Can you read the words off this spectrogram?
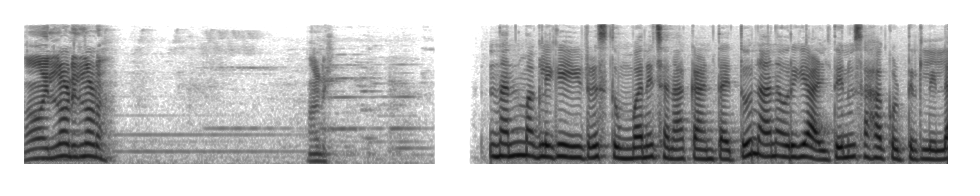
ಹಾಂ ಇಲ್ಲಿ ನೋಡಿ ಇಲ್ಲಿ ನೋಡು. ನೋಡಿ. ನನ್ನ ಮಗಳಿಗೆ ಈ ಡ್ರೆಸ್ ತುಂಬಾ ಚೆನ್ನಾಗಿ ಕಾಣ್ತಾ ಇತ್ತು. ನಾನು ಅವರಿಗೆ ಅಳತೆನೂ ಸಹ ಕೊಟ್ಟಿರಲಿಲ್ಲ.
